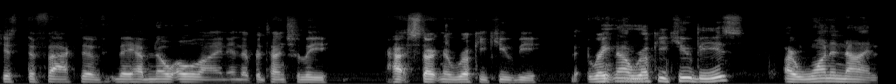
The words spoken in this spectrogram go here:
just the fact of they have no O line and they're potentially ha- starting a rookie QB. Right now, rookie QBs are one and nine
